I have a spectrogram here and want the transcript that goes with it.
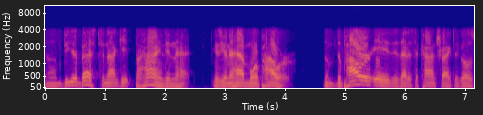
um, do your best to not get behind in that because you're gonna have more power. The the power is is that it's a contract that goes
